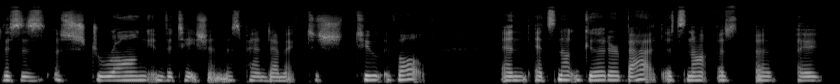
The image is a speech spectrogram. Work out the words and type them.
This is a strong invitation, this pandemic, to, sh- to evolve. And it's not good or bad. It's not a, a, a,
